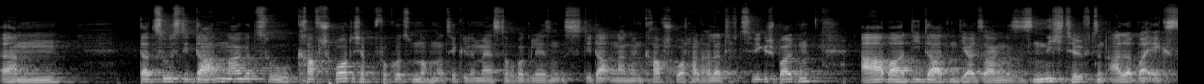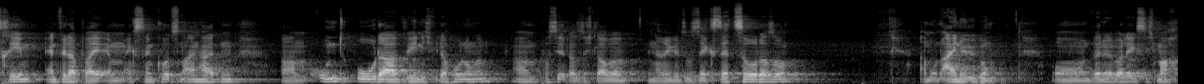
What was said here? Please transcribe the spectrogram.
Ähm, dazu ist die Datenlage zu Kraftsport, ich habe vor kurzem noch einen Artikel im Mass darüber gelesen, ist die Datenlage in Kraftsport halt relativ zwiegespalten. Aber die Daten, die halt sagen, dass es nicht hilft, sind alle bei extrem, entweder bei ähm, extrem kurzen Einheiten ähm, und oder wenig Wiederholungen ähm, passiert. Also ich glaube in der Regel so sechs Sätze oder so ähm, und eine Übung. Und wenn du überlegst, ich mache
